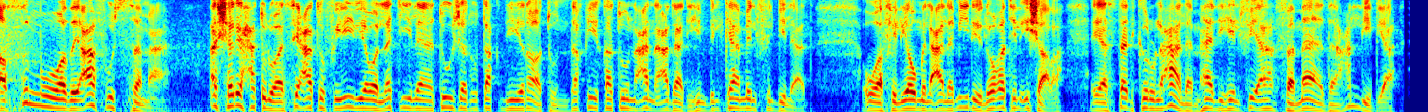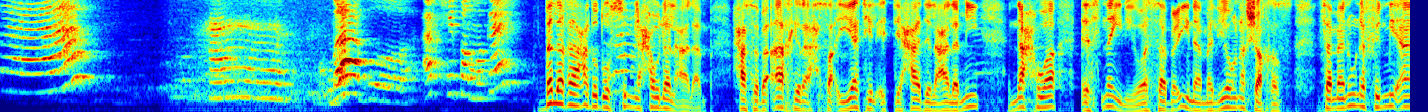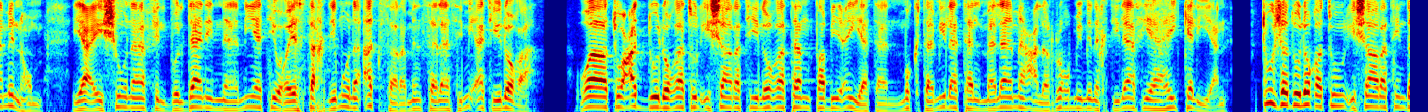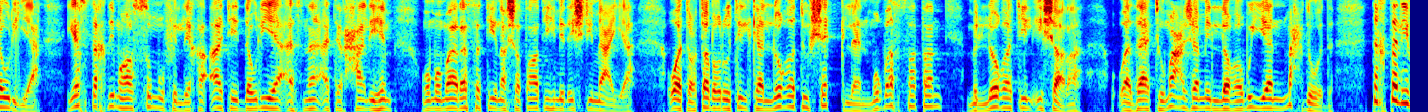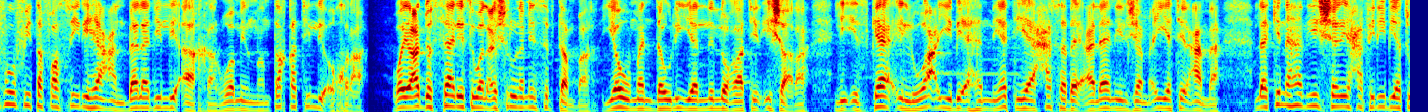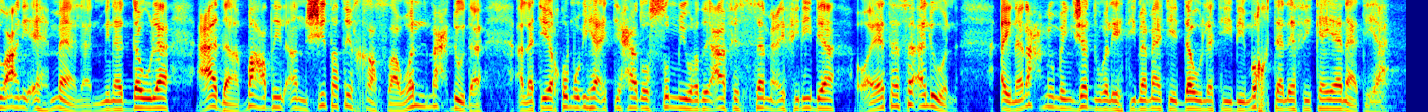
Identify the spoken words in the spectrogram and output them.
الصم وضعاف السمع. الشريحة الواسعة في ليبيا والتي لا توجد تقديرات دقيقة عن أعدادهم بالكامل في البلاد. وفي اليوم العالمي للغة الإشارة يستذكر العالم هذه الفئة فماذا عن ليبيا؟ بلغ عدد الصم حول العالم. حسب آخر إحصائيات الاتحاد العالمي نحو 72 مليون شخص 80% منهم يعيشون في البلدان النامية ويستخدمون أكثر من 300 لغة. وتعد لغات الإشارة لغة طبيعية مكتملة الملامح على الرغم من اختلافها هيكليا. توجد لغة إشارة دولية يستخدمها الصم في اللقاءات الدولية أثناء ترحالهم وممارسة نشاطاتهم الاجتماعية وتعتبر تلك اللغة شكلا مبسطا من لغة الإشارة وذات معجم لغوي محدود تختلف في تفاصيلها عن بلد لآخر ومن منطقة لأخرى. ويعد الثالث والعشرون من سبتمبر يوما دوليا للغات الإشارة لإذكاء الوعي بأهميتها حسب إعلان الجمعية العامة. لكن هذه الشريحة في ليبيا تعاني إهمالا من الدولة عدا بعض الأنشطة الخاصة والمحدودة التي يقوم بها اتحاد الصم وضعاف السمع في ليبيا ويتساءلون أين نحن من جدول اهتمامات الدولة بمختلف كياناتها؟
